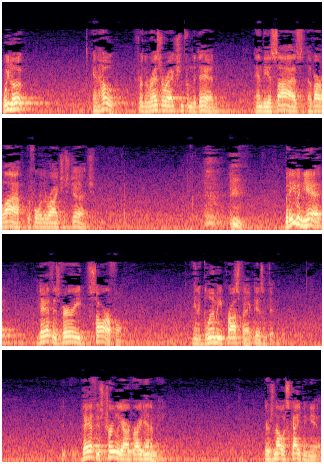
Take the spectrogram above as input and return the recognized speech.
We look and hope for the resurrection from the dead and the assize of our life before the righteous judge. but even yet, death is very sorrowful and a gloomy prospect, isn't it? Death is truly our great enemy. There's no escaping it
